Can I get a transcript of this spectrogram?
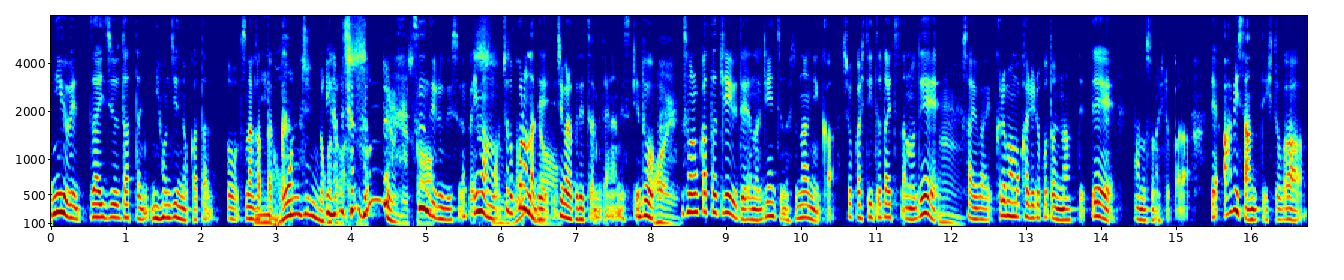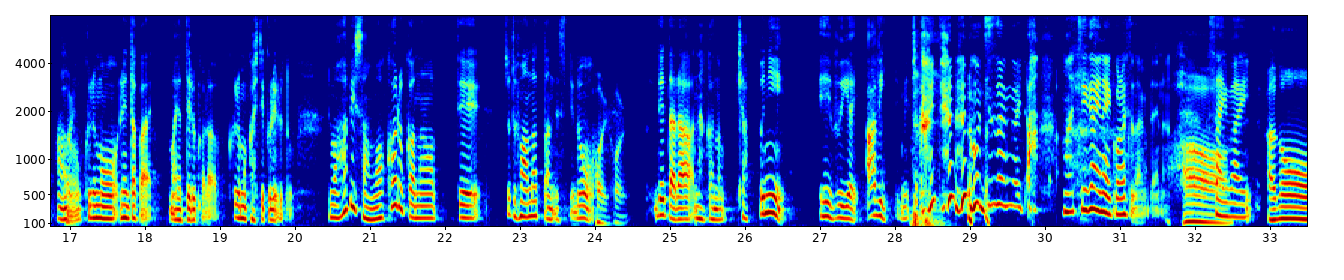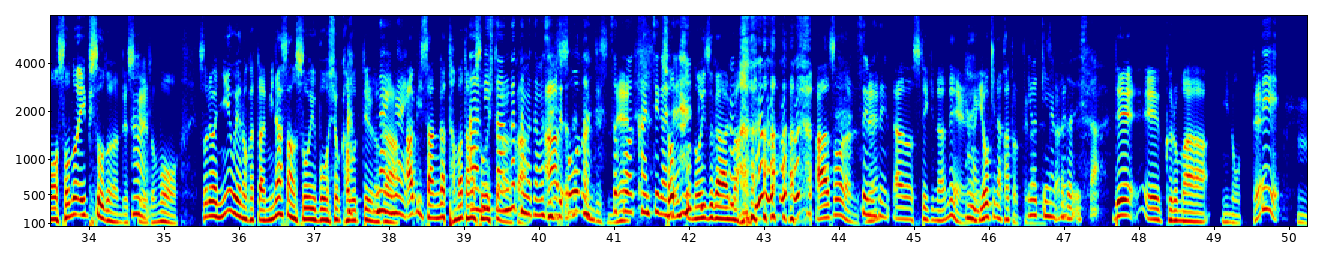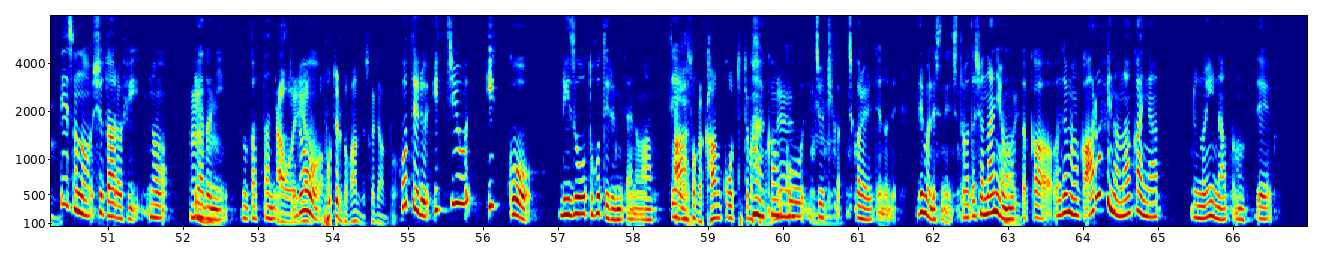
ニューエ在住だった日本人の方と繋がっ日た。本人の方が 住んでるんですか？住んでるんです。なんか今もちょっとコロナでしばらく出てたみたいなんですけど、はい。その方経由で、あの、現地の人何人か紹介していただいてたので、うん幸い、車も借りることになってて、あの、その人から。で、アビさんって人が、あの、はい車をレンタカー、まあ、やってるから、車貸してくれると。でも、アビさんわかるかなって、ちょっと不安だったんですけど、はいはい。出たら、なんかあの、キャップに、AVI、アビってめっちゃ書いてあるおじさんがいて、あ、間違いないこの人だみたいな。はあ。幸い。あのーそのエピソードなんですけれども、それはニウエの方は皆さんそういう帽子をかぶってるのか、あないないアビさんがたまたまそういう人なのか。アビさんがたまたまそういう人あ、そうなんですね。そこは勘違いでちょっとノイズがあります。あ、そうなんですすいません。ねあの、素敵なね、はい陽気な方って感陽気なじですかね。方でした。で、えー車に乗って、で、うんで、そのシュターロフィの宿に向かったんですあいやけど、ホテルとかあるんですか、ちゃんと？ホテル、一応一個、リゾートホテルみたいなのがあって、あ、そうか、観光って言ってまはい、したもんね。観光一応力入れてるので。でもですね、ちょっと私は何を思ったか、でもなんかアロフィの中にあるのいいなと思って、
